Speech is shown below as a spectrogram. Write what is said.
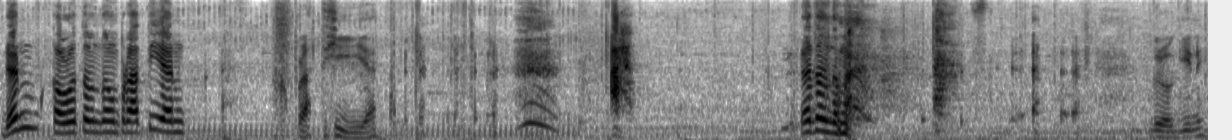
Dan kalau teman-teman perhatian, perhatian, ah, ya teman-teman, grogi nih.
